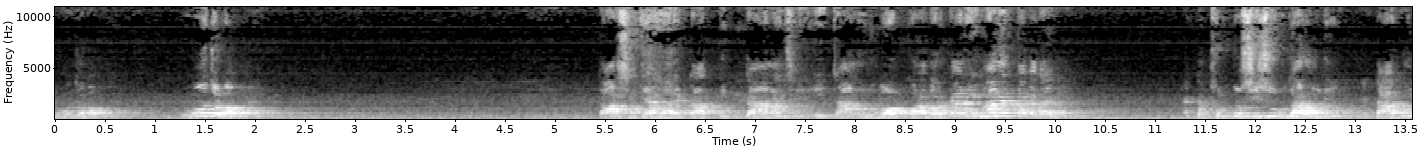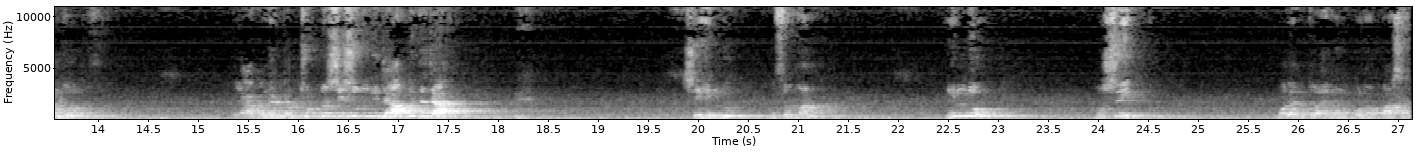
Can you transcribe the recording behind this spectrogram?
কোনো জবাব নেই। কোনো জবাব নেই। তার সাথে আমার একটা আত্মিক টান আছে। এই টান অনুভব করা দরকার, ইমানের টাকা দেয় একটা ছোট্ট শিশুর উদাহরণ দিই। একটা আগুন জ্বলছে এই আগুনে একটা ছোট্ট শিশু যদি ঝাঁপ দিতে যায়, সে হিন্দু, মুসলমান হিন্দু, মুসলিম। বলেন তো, এমন কোন পাষাণ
